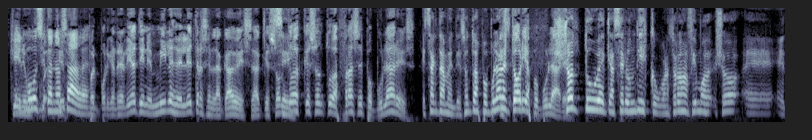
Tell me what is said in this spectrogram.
tiene músico no sabe. por- Porque en realidad tiene miles de letras en la cabeza que son Sí. todas que son todas frases populares, Exactamente, son todas populares. historias populares. Yo tuve que hacer un disco, cuando nosotros nos fuimos, yo eh, eh,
